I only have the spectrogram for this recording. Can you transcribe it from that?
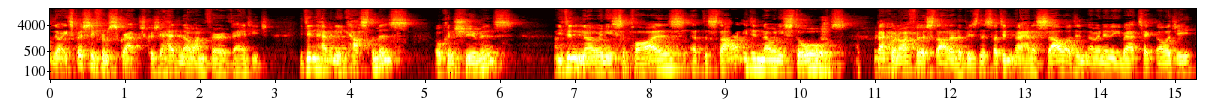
especially from scratch, because you had no unfair advantage. You didn't have any customers or consumers. You didn't know any suppliers at the start. You didn't know any stores. Back when I first started a business, I didn't know how to sell. I didn't know anything about technology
